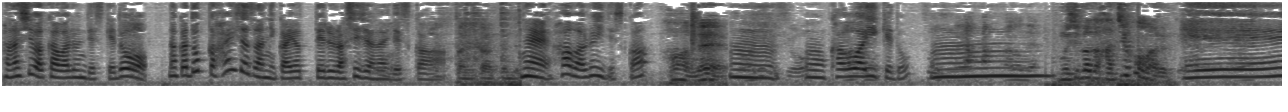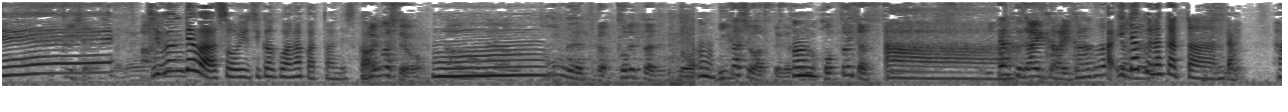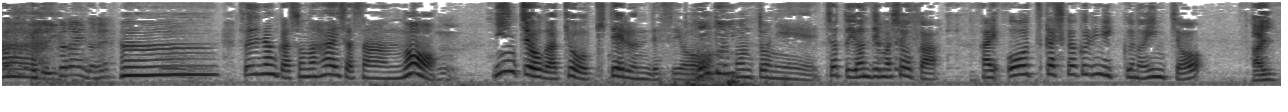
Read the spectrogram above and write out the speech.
話は変わるんですけど、なんかどっか歯医者さんに通ってるらしいじゃないですか。そう。歯医者さんに通ってんですねえ歯悪いですか？歯ね、うんですよ。うん顔はいいけど？そうですね。あのね、虫歯が8本あるって。へー。自分ではそういう自覚はなかったんですか？ありましたよ。うーんあのやつが取れたのはうん2箇所あってね、うんほっといたっうあー。痛くないから行かなくなっちゃあうんだよ痛くなかったんだ。痛くないと行かないんだね。うーん。それでなんかその歯医者さんのうん院長が今日来てるんですよ。本当に？本当に。ちょっと呼んでみましょうか。はい。大塚歯科クリニックの院長。はい。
